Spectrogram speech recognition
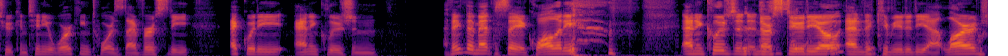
to continue working towards diversity, equity, and inclusion. I think they meant to say equality. And inclusion in our studio and the community at large.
